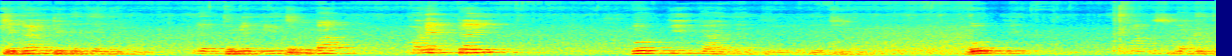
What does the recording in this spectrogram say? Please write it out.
সেখান থেকে তিনি তুলে নিয়েছেন বা অনেকটাই গোটকি কায়দায় তুলে লিখেছিলেন গোটকি মার্ক্সবাদিত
